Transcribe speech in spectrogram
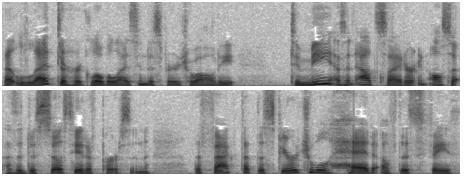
that led to her globalizing to spirituality, to me as an outsider and also as a dissociative person, the fact that the spiritual head of this faith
